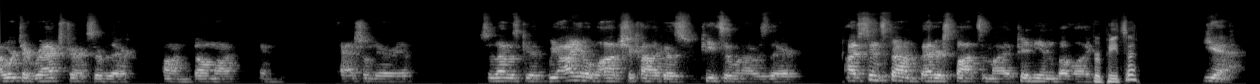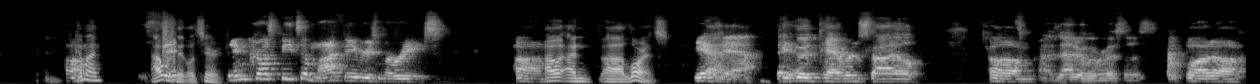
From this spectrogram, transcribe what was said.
I worked at Rackstrax over there on Belmont and Ashland area. So that was good. We I ate a lot of Chicago's pizza when I was there. I've since found better spots in my opinion, but like For pizza, yeah. come Um, on, out with thin, it. Let's hear it. thin crust pizza, my favorite is Marie's. Um, Oh, and uh, Lawrence. Yeah, Yeah. that Yeah. good tavern style. um, Uh, that or La Rosa's. but uh,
